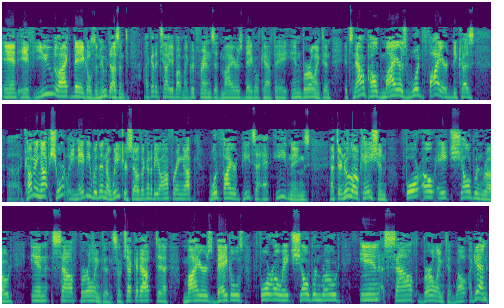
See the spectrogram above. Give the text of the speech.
And if you like bagels, and who doesn't, I got to tell you about my good friends at Myers Bagel Cafe in Burlington. It's now called Myers Wood Fired because uh, coming up shortly, maybe within a week or so, they're going to be offering up wood fired pizza at evenings at their new location, 408 Shelburne Road in South Burlington. So check it out, uh, Myers Bagels, 408 Shelburne Road in South Burlington. Well, again,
